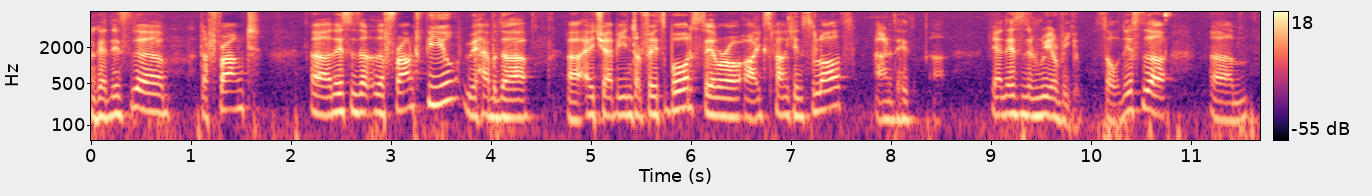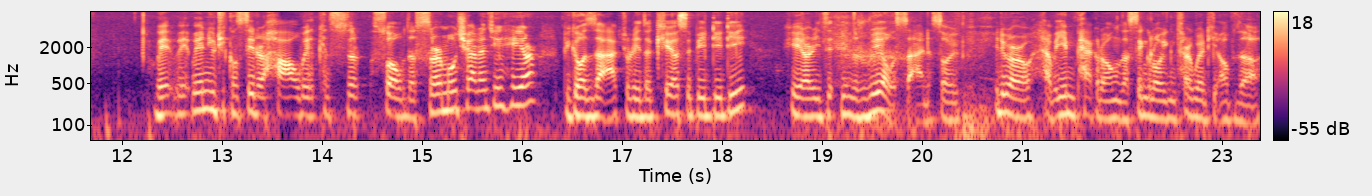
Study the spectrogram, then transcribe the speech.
Okay, this is the, the front, uh, this is the, the front view. We have the uh, HIB interface board, several uh, expansion slots, and this, uh, yeah, this is the rear view. So this is the um, we, we, we, need to consider how we can solve the thermal challenge in here because actually the QSFP-DD here is in the real side, so it will have impact on the signal integrity of the,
